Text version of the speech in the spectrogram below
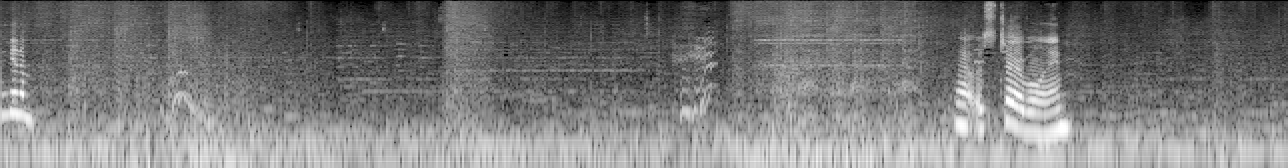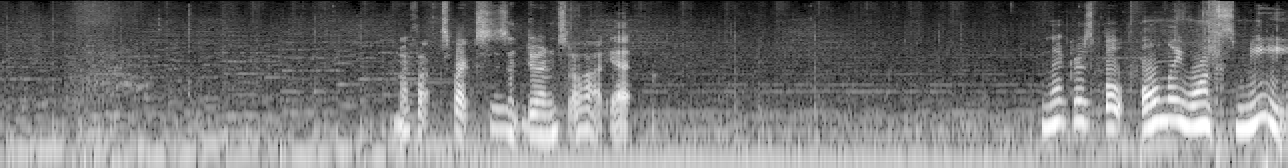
Him, get him. That was terrible aim. My Fox Sparks isn't doing so hot yet. And that Grizzbolt only wants me.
